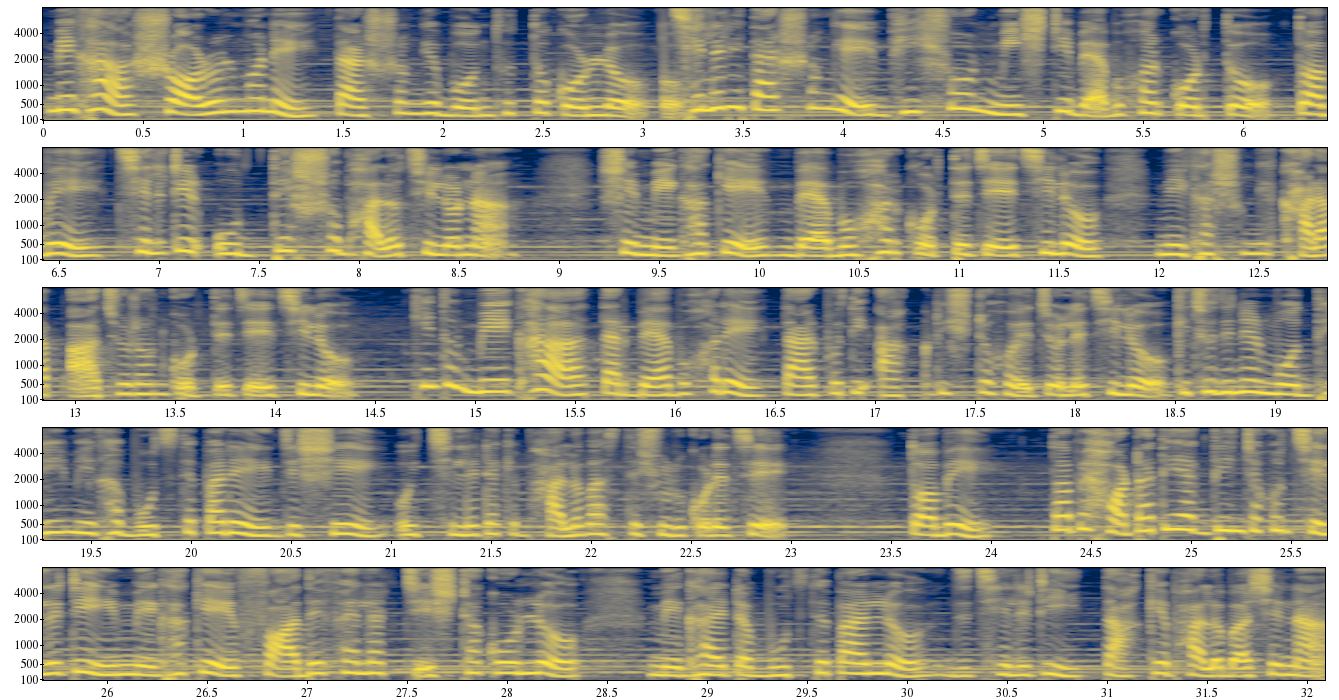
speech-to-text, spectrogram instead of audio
মেঘা সরল মনে তার সঙ্গে বন্ধুত্ব করল। ছেলেটি তার সঙ্গে ভীষণ মিষ্টি ব্যবহার করত, তবে ছেলেটির উদ্দেশ্য ভালো ছিল না। সে মেঘাকে ব্যবহার করতে চেয়েছিল, মেঘার সঙ্গে খারাপ আচরণ করতে চেয়েছিল। কিন্তু মেঘা তার ব্যবহারে তার প্রতি আকৃষ্ট হয়ে চলেছিল। কিছুদিনের মধ্যেই মেঘা বুঝতে পারে যে সে ওই ছেলেটাকে ভালোবাসতে শুরু করেছে। তবে তবে হঠাৎই একদিন যখন ছেলেটি মেঘাকে ফাঁদে ফেলার চেষ্টা করল, মেঘা এটা বুঝতে পারল যে ছেলেটি তাকে ভালোবাসে না।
